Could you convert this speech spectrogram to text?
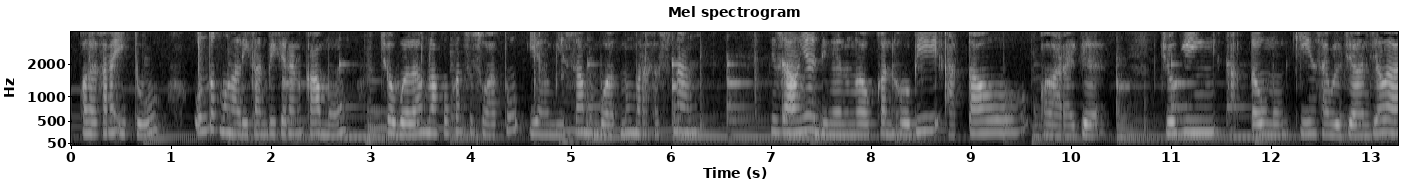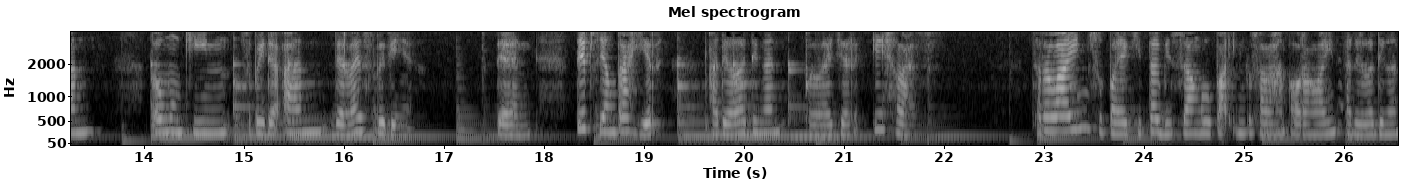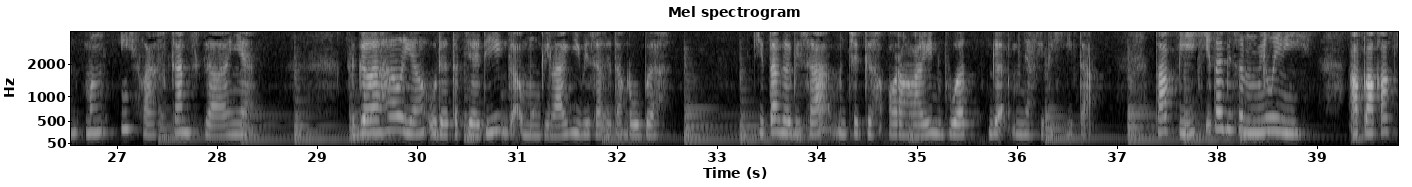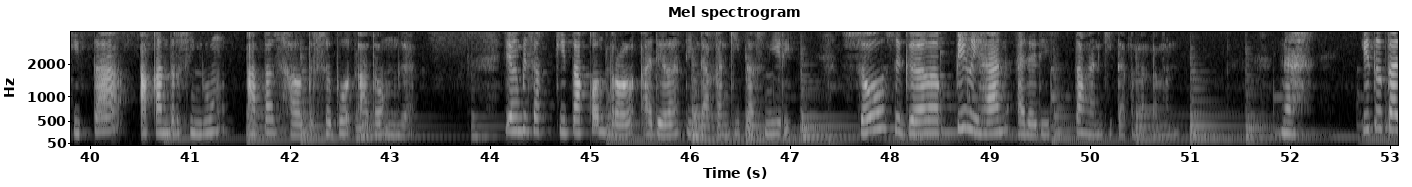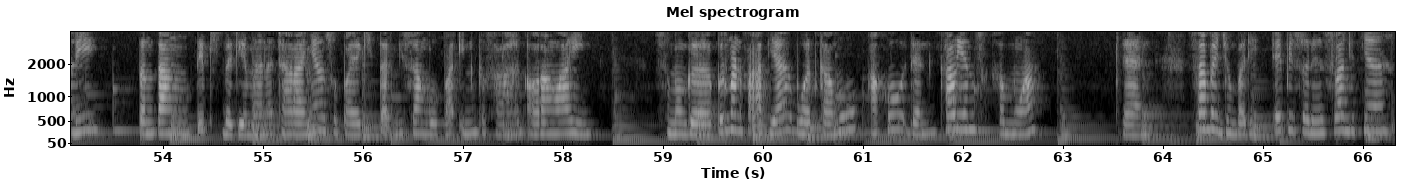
Oleh karena itu, untuk mengalihkan pikiran kamu, cobalah melakukan sesuatu yang bisa membuatmu merasa senang. Misalnya dengan melakukan hobi atau olahraga, jogging, atau mungkin sambil jalan-jalan, atau mungkin sepedaan, dan lain sebagainya. Dan tips yang terakhir adalah dengan belajar ikhlas. Cara lain supaya kita bisa ngelupain kesalahan orang lain adalah dengan mengikhlaskan segalanya. Segala hal yang udah terjadi gak mungkin lagi bisa kita rubah. Kita gak bisa mencegah orang lain buat gak menyakiti kita. Tapi kita bisa memilih nih, apakah kita akan tersinggung atas hal tersebut atau enggak. Yang bisa kita kontrol adalah tindakan kita sendiri. So, segala pilihan ada di tangan kita, teman-teman. Nah, itu tadi tentang tips bagaimana caranya supaya kita bisa ngelupain kesalahan orang lain. Semoga bermanfaat ya buat kamu, aku, dan kalian semua. Dan sampai jumpa di episode selanjutnya.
